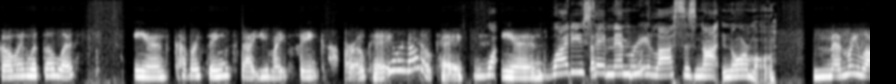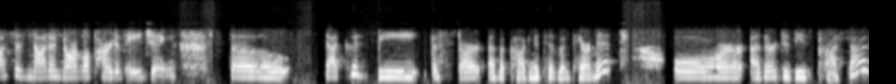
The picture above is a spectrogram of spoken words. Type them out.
Go in with a list and cover things that you might think are okay or not okay. Why, and why do you say memory loss is not normal? Memory loss is not a normal part of aging. So that could be the start of a cognitive impairment or other disease process.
